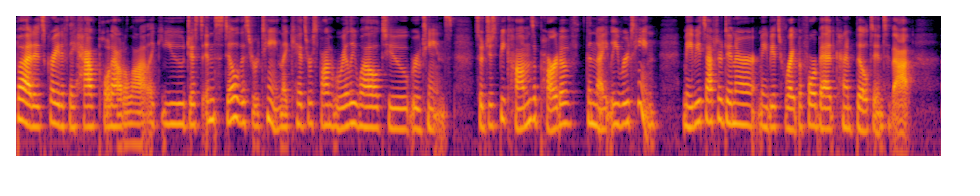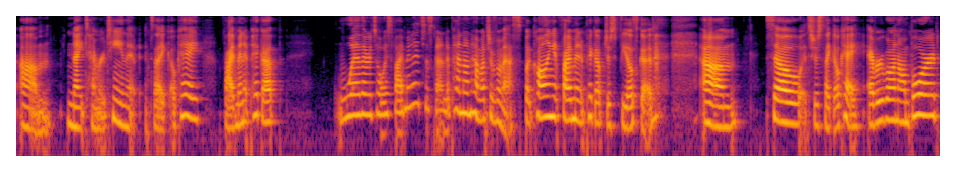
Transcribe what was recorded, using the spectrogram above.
but it's great if they have pulled out a lot. Like you just instill this routine. Like kids respond really well to routines. So it just becomes a part of the nightly routine. Maybe it's after dinner, maybe it's right before bed, kind of built into that um, nighttime routine that it's like, okay, five minute pickup. Whether it's always five minutes is going to depend on how much of a mess, but calling it five minute pickup just feels good. um, so it's just like, okay, everyone on board,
